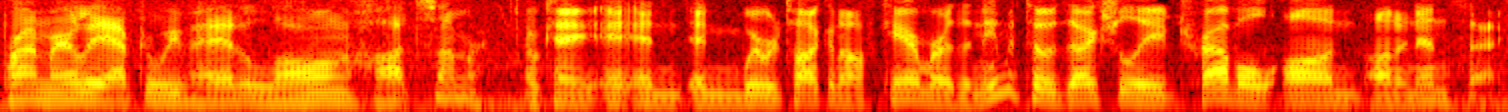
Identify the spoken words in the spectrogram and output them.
primarily after we've had a long hot summer. Okay, and, and we were talking off camera, the nematodes actually travel on, on an insect.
